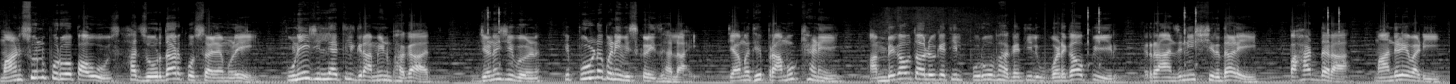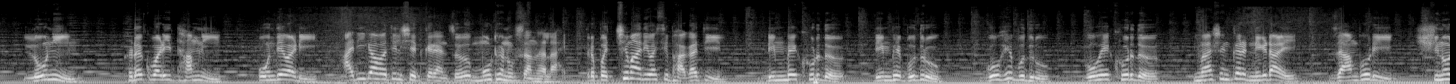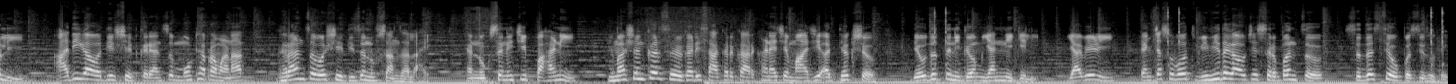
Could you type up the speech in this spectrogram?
मान्सूनपूर्व पाऊस हा जोरदार कोसळल्यामुळे पुणे जिल्ह्यातील ग्रामीण भागात जनजीवन हे पूर्णपणे विस्कळीत झालं आहे. त्यामध्ये प्रामुख्याने आंबेगाव तालुक्यातील पूर्व भागातील वडगाव पीर रांजणी शिरदाळे पहाटदरा मांदळेवाडी लोणी खडकवाडी धामणी पोंदेवाडी आदी गावातील शेतकऱ्यांचं मोठं नुकसान झालं आहे. तर पश्चिम आदिवासी भागातील डिंभे खुर्द डिंभे बुद्रुक गोहे बुद्रुक गोहे खुर्द भीमाशंकर निगडाळे जांभोरी शिनोली आदी गावातील शेतकऱ्यांचं मोठ्या प्रमाणात घरांचं व शेतीचं नुकसान झालं आहे. या नुकसानीची पाहणी हिमाशंकर सहकारी साखर कारखान्याचे माजी अध्यक्ष देवदत्त निगम यांनी केली. यावेळी त्यांच्यासोबत विविध गावचे सरपंच सदस्य उपस्थित होते.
